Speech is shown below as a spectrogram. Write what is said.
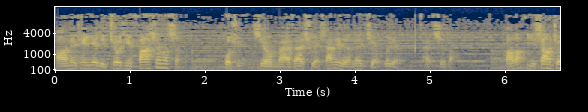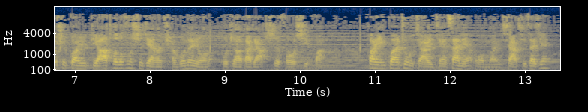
而那天夜里究竟发生了什么，或许只有埋在雪山里的那九个人才知道。好了，以上就是关于迪亚特洛夫事件的全部内容了。不知道大家是否喜欢？欢迎关注加一键三连，我们下期再见。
